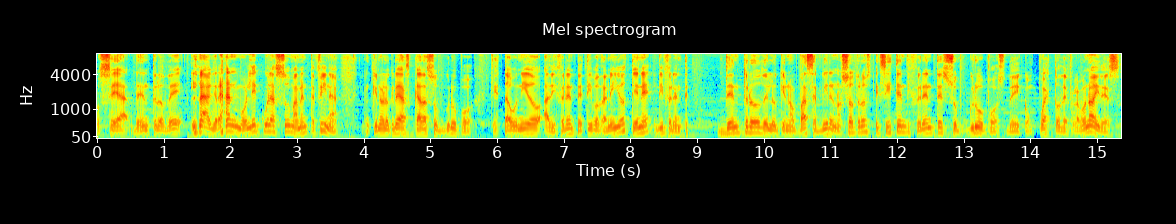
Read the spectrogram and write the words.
o sea, dentro de la gran molécula sumamente fina. Aunque no lo creas, cada subgrupo que está unido a diferentes tipos de anillos tiene diferentes. Dentro de lo que nos va a servir a nosotros existen diferentes subgrupos de compuestos de flavonoides,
